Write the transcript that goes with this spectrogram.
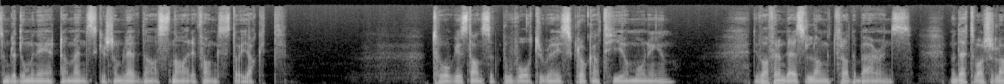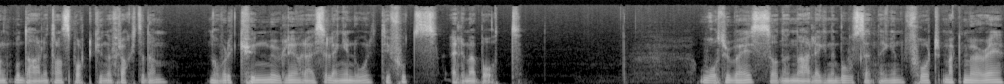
som ble dominert av mennesker som levde av snarefangst og jakt. Toget stanset på Water Race klokka ti om morgenen. De var fremdeles langt fra The Barons, men dette var så langt moderne transport kunne frakte dem. Nå var det kun mulig å reise lenger nord, til fots eller med båt. Waterways og den nærliggende bosetningen Fort McMurray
